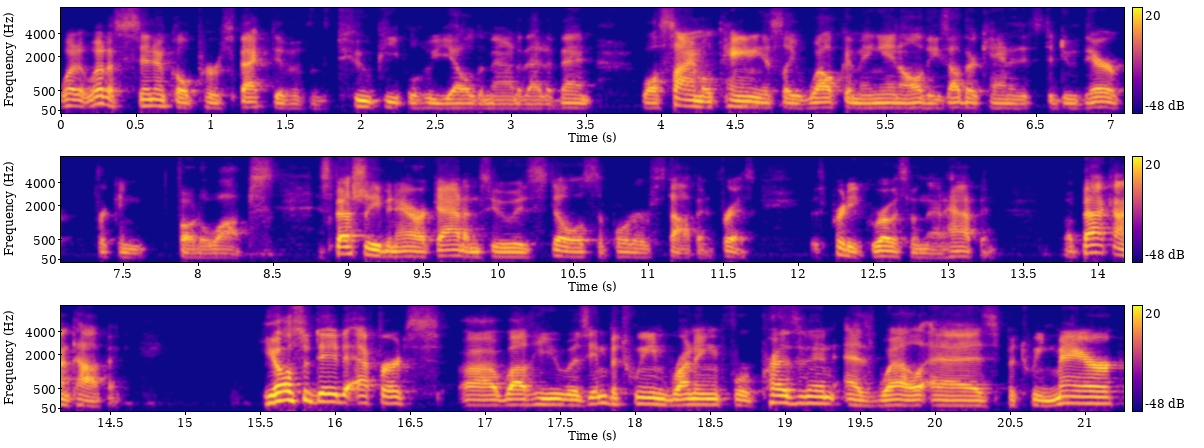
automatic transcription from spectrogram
what, what a cynical perspective of the two people who yelled him out of that event while simultaneously welcoming in all these other candidates to do their freaking photo ops, especially even Eric Adams, who is still a supporter of stop and frisk. Was pretty gross when that happened. But back on topic. He also did efforts uh, while he was in between running for president as well as between mayor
